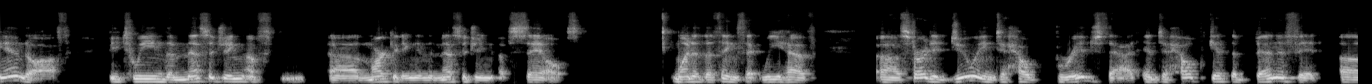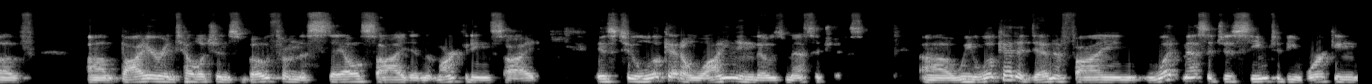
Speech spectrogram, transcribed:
handoff between the messaging of uh, marketing and the messaging of sales. One of the things that we have uh, started doing to help bridge that and to help get the benefit of um, buyer intelligence, both from the sales side and the marketing side, is to look at aligning those messages. Uh, we look at identifying what messages seem to be working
